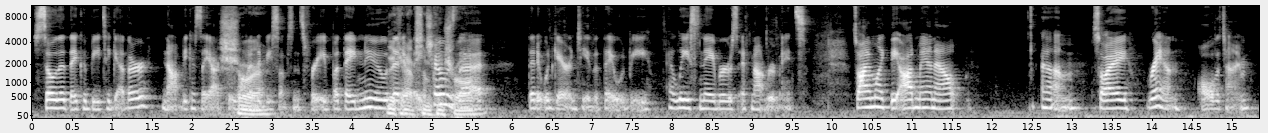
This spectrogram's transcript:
so that they could be together, not because they actually wanted to be substance free, but they knew They that if they chose control. that, that it would guarantee that they would be at least neighbors, if not roommates. So I'm like the odd man out. Um, so I ran all the time.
